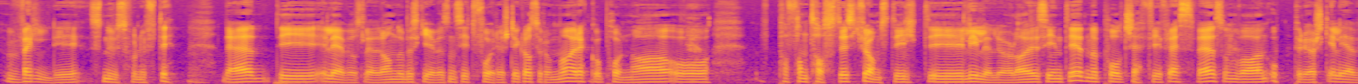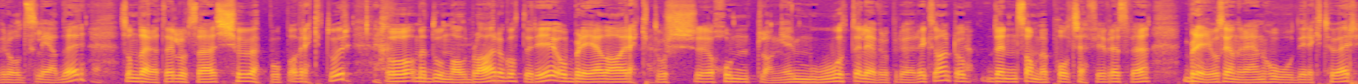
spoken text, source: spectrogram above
veldig snusfornuftig. Det er de elevrådslederne du beskriver som sitter forrest i klasserommet og rekker opp hånda og fantastisk framstilt i Lillelørdag i sin tid, med Paul Cheffy fra SV, som var en opprørsk elevrådsleder, som deretter lot seg kjøpe opp av rektor og med Donald-blader og godteri, og ble da rektors eh, håndlanger mot elevopprøret. ikke sant? Og den samme Paul Cheffy fra SV ble jo senere en HO-direktør,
